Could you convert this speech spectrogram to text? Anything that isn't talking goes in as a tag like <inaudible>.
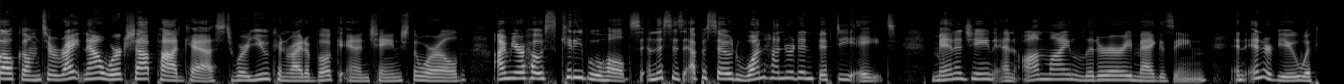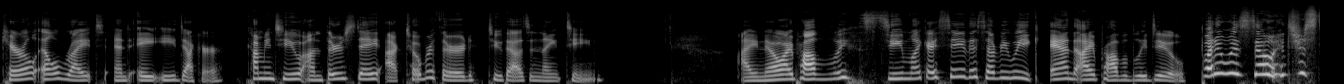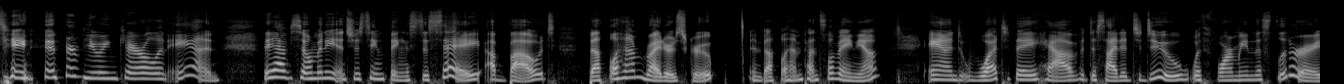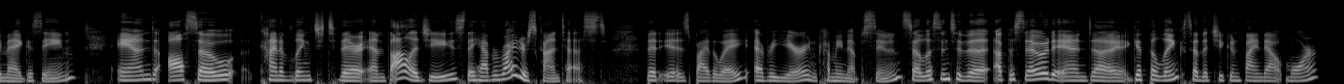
Welcome to Write Now Workshop Podcast, where you can write a book and change the world. I'm your host, Kitty Bucholtz, and this is episode 158 Managing an Online Literary Magazine, an interview with Carol L. Wright and A.E. Decker, coming to you on Thursday, October 3rd, 2019. I know I probably <laughs> seem like I say this every week, and I probably do, but it was so <laughs> interesting <laughs> interviewing Carol and Anne. They have so many interesting things to say about Bethlehem Writers Group in Bethlehem, Pennsylvania, and what they have decided to do with forming this literary magazine. And also, kind of linked to their anthologies, they have a writers' contest that is, by the way, every year and coming up soon. So, listen to the episode and uh, get the link so that you can find out more.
